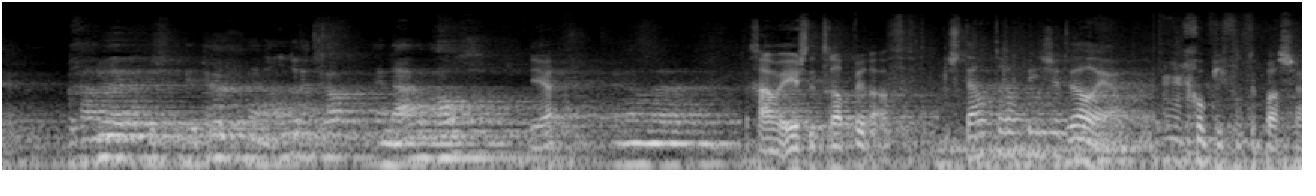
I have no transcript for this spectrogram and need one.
Zeg. maar. We gaan nu even weer terug naar de andere trap en daar omhoog. Ja. En dan, eh, Dan gaan we eerst de trap weer af. De stijltrap is het wel, ja. Erg op je voeten passen.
